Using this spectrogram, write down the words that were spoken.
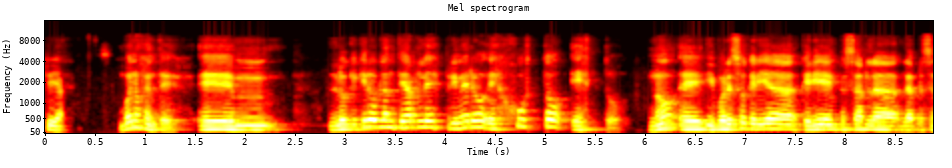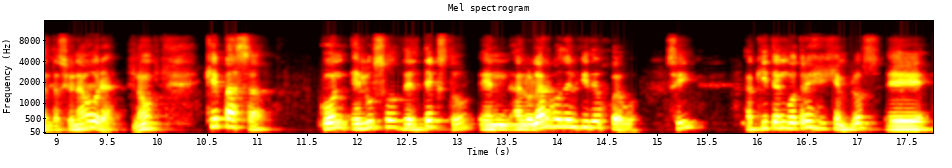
sí, ya. Bueno, gente, eh, lo que quiero plantearles primero es justo esto, ¿no? Eh, y por eso quería, quería empezar la, presentación ahora, ¿no? ¿Qué pasa con el uso del texto en, a lo largo del videojuego? ¿Sí? Aquí tengo tres ejemplos. Eh,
